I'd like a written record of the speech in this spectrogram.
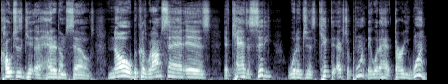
Coaches get ahead of themselves. No, because what I'm saying is, if Kansas City would have just kicked the extra point, they would have had 31.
